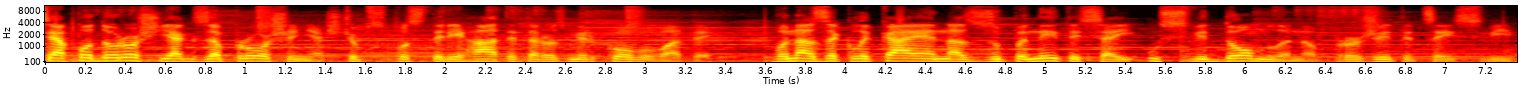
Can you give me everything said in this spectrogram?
Ця подорож як запрошення, щоб спостерігати та розмірковувати. Вона закликає нас зупинитися і усвідомлено прожити цей світ.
